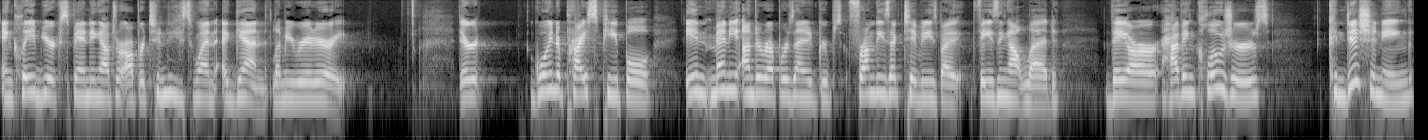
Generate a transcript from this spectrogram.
and claim you're expanding outdoor opportunities when, again, let me reiterate, they're going to price people in many underrepresented groups from these activities by phasing out lead. They are having closures conditioning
